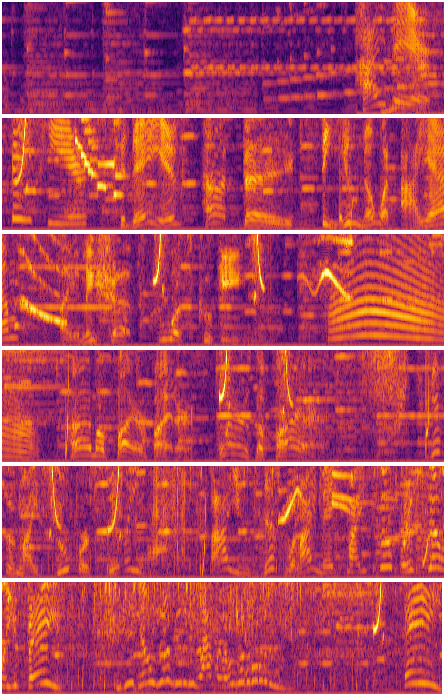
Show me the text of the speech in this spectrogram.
Hi there, Face here. Today is. Hat Day! Do you know what I am? I am a chef. What's cooking? Ah, I'm a firefighter. Where's the fire? this is my super silly hat. I use this when I make my super silly face. hey,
